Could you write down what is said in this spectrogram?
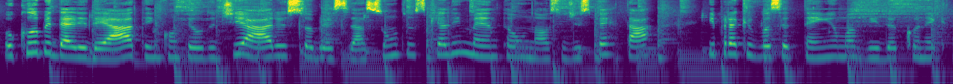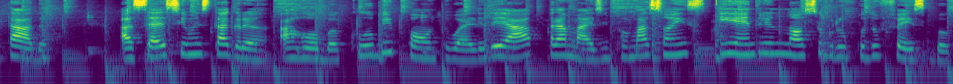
O Clube da LDA tem conteúdo diário sobre esses assuntos que alimentam o nosso despertar e para que você tenha uma vida conectada. Acesse o Instagram clube.lda para mais informações e entre no nosso grupo do Facebook.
